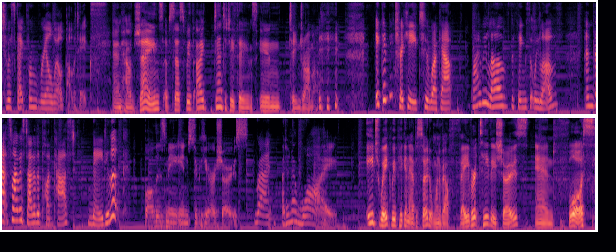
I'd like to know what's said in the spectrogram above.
to escape from real world politics. And how Jane's obsessed with identity themes in teen drama. It can be tricky to work out why we love the things that we love, and that's why we started the podcast Made You Look. bothers me in superhero shows. Right. I don't know why. Each week we pick an episode of one of our favorite TV shows and force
